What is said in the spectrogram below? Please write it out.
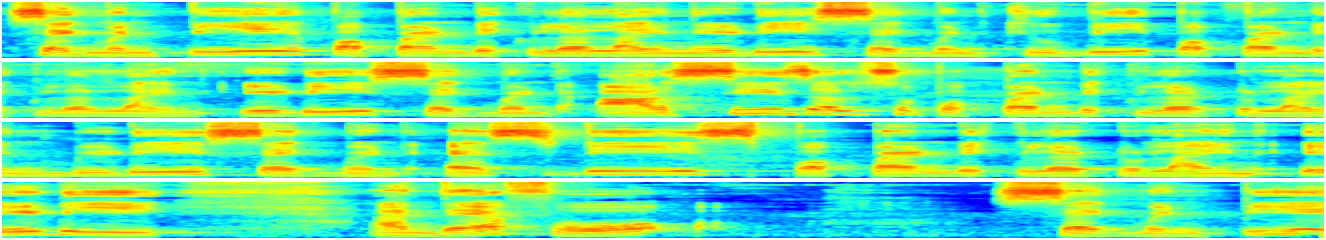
Segment PA perpendicular line AD, segment QB perpendicular line AD, segment RC is also perpendicular to line BD, segment SD is perpendicular to line AD and therefore segment PA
